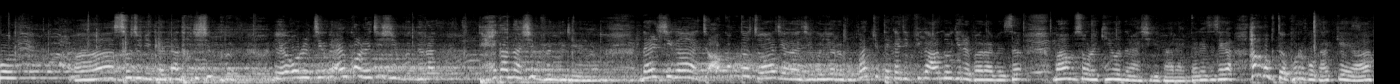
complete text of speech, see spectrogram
앵콜 아 수준이 대단하신 분. 예, 오늘 지금 앵콜 해주신 분들은 대단하신 분들이에요. 날씨가 조금 더 좋아져가지고 여러분 맞출 때까지 비가 안 오기를 바라면서 마음속으로 기원을 하시기 바랍니다. 그래서 제가 한 곡 더 부르고 갈게요.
